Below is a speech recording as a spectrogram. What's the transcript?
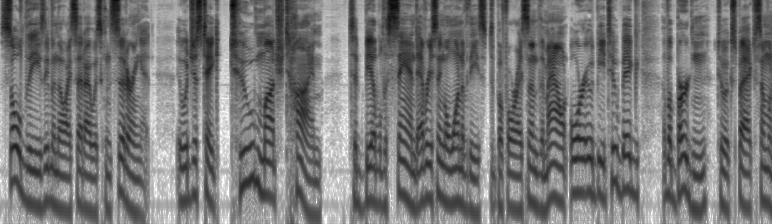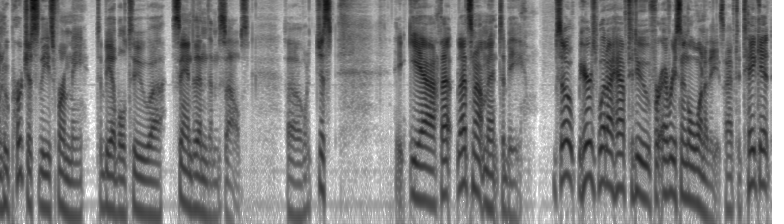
sold these even though I said I was considering it. It would just take too much time to be able to sand every single one of these before I send them out, or it would be too big of a burden to expect someone who purchased these from me to be able to uh, sand them themselves. So just, yeah, that that's not meant to be. So here's what I have to do for every single one of these. I have to take it,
